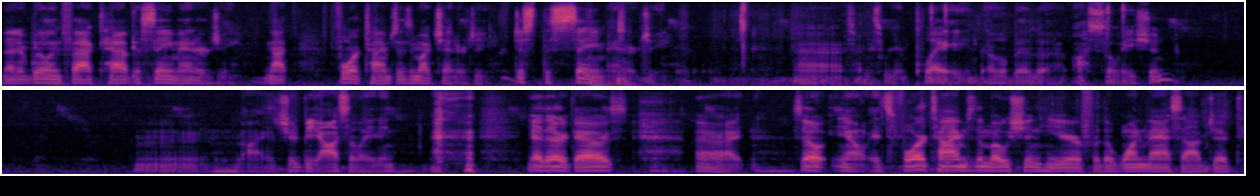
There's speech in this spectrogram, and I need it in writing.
that it will in fact have the same energy. Not four times as much energy, just the same energy. Uh, so I guess we can play a little bit of the oscillation. Mm, should be oscillating. yeah, there it goes. All right. So, you know, it's four times the motion here for the one mass object,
